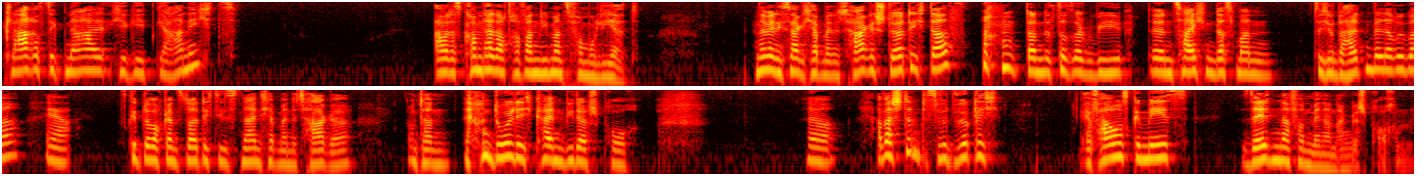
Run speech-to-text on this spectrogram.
klares Signal, hier geht gar nichts. Aber das kommt halt auch darauf an, wie man es formuliert. Ne, wenn ich sage, ich habe meine Tage, stört dich das? Dann ist das irgendwie ein Zeichen, dass man sich unterhalten will darüber. Ja. Es gibt aber auch ganz deutlich dieses Nein, ich habe meine Tage. Und dann dulde ich keinen Widerspruch. Ja. Aber es stimmt, es wird wirklich erfahrungsgemäß seltener von Männern angesprochen.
